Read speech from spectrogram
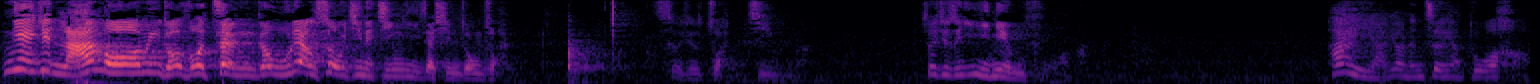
念一句南无阿弥陀佛，整个无量寿经的经义在心中转，这就是转经嘛，这就是意念佛嘛。哎呀，要能这样多好，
